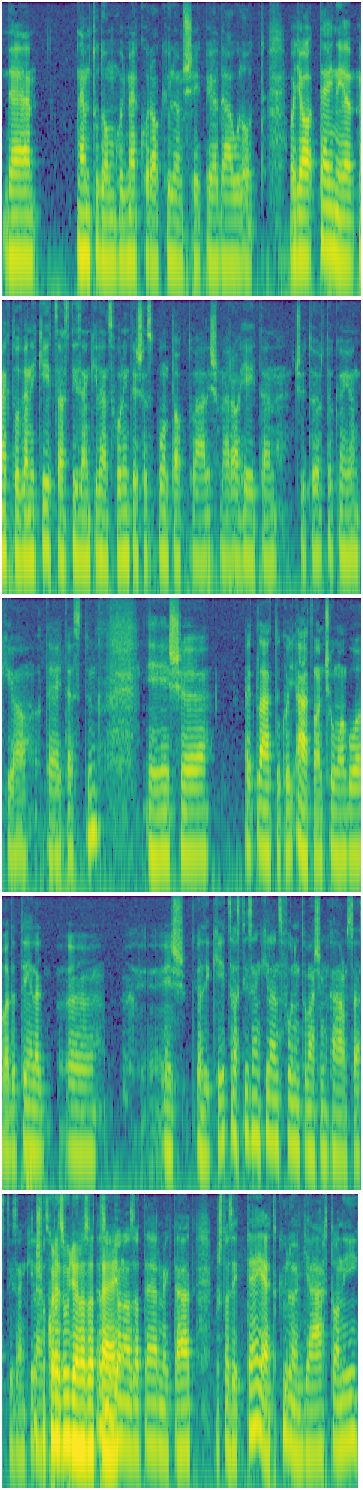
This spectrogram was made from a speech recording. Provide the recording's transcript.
de nem tudom, hogy mekkora a különbség például ott. Vagy a tejnél meg tudod venni 219 forint, és ez pont aktuális, mert a héten csütörtökön jön ki a, a tejtesztünk, és e, láttuk, hogy át van csomagolva, de tényleg e, és ez egy 219 forint, a másik meg 319 És akkor ez ugyanaz a tej? Ez ugyanaz a termék, tehát most azért tejet külön gyártani,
